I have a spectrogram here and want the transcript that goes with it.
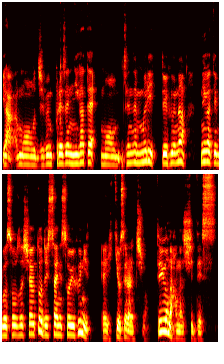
いやもう自分プレゼン苦手もう全然無理っていう風なネガティブを想像しちゃうと実際にそういう風に引き寄せられてしまうっていうような話です。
